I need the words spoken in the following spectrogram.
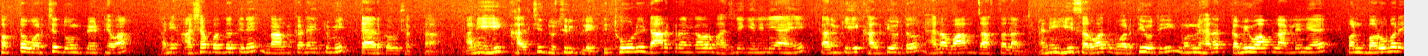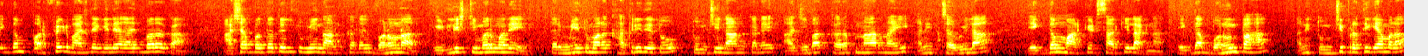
फक्त वरचे दोन प्लेट ठेवा. आणि अशा पद्धतीने नानकटाई तुम्ही तयार करू शकता. आणि ही खालची दुसरी प्लेट ही थोडी डार्क रंगावर भाजली गेलेली आहे कारण की ही खालती होतं ह्याला वाफ जास्त लागली. आणि ही सर्वात वरती होती म्हणून ह्याला कमी वाफ लागलेली आहे पण बरोबर एकदम परफेक्ट भाजले गेले आहेत बरं का? अशा पद्धतीने तुम्ही नानकटाई बनवणार इडली स्टीमरमध्ये तर मी तुम्हाला खात्री देतो तुमची नानकटाई अजिबात करपणार नाही आणि चवीला एकदम मार्केटसारखी लागणार. एकदा बनवून पहा आणि तुमची प्रतिक्रिया मला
